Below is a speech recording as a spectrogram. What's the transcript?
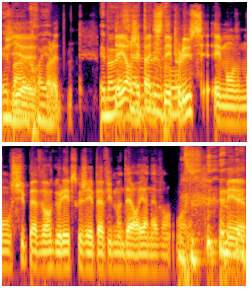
Eh Puis, ben, euh, incroyable. voilà. Ben, D'ailleurs, j'ai pas Disney. Plus et mon mon sup avait engueulé parce que j'avais pas vu Mandalorian avant. Voilà. Mais euh,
